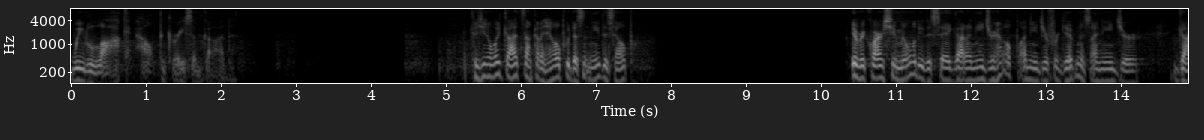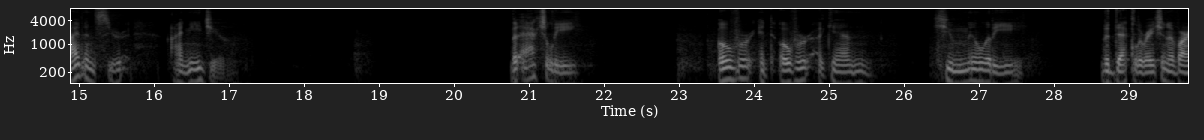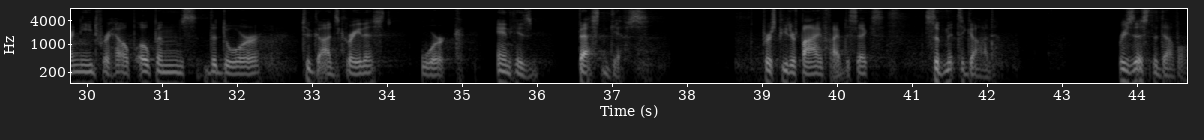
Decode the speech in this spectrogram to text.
we lock out the grace of God. Because you know what? God's not going to help who doesn't need his help. It requires humility to say, God, I need your help. I need your forgiveness. I need your guidance. Your, I need you. But actually, over and over again, humility, the declaration of our need for help, opens the door to God's greatest work and his best gifts. 1 Peter 5 5 to 6. Submit to God, resist the devil.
